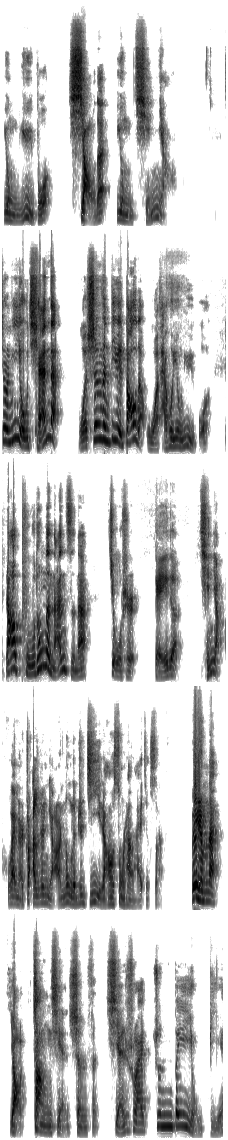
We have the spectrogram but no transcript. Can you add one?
用玉帛，小的用禽鸟。就是你有钱的，我身份地位高的，我才会用玉帛。然后普通的男子呢，就是给一个禽鸟，外面抓了只鸟，弄了只鸡，然后送上来就算了。为什么呢？要彰显身份，显示出来尊卑有别。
